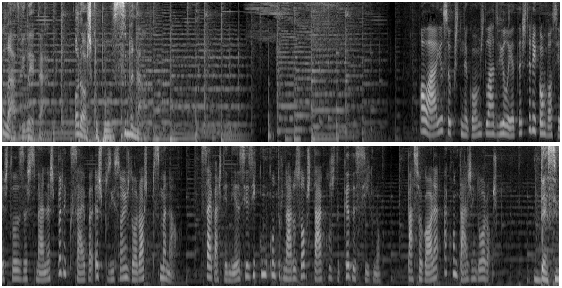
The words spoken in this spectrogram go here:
do lado Violeta. Horóscopo semanal. Olá, eu sou Cristina Gomes, do lado Violeta. Estarei com vocês todas as semanas para que saiba as posições do horóscopo semanal. Saiba as tendências e como contornar os obstáculos de cada signo. Passo agora à contagem do horóscopo. 12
